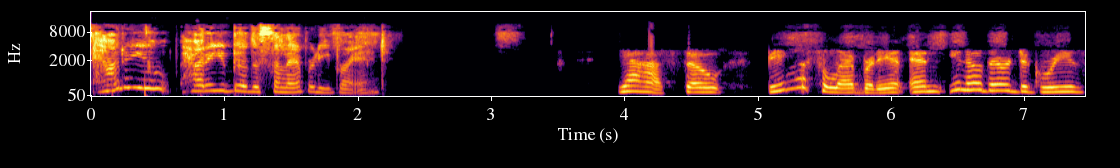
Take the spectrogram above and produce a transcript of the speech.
How do you how do you build a celebrity brand? Yeah, so being a celebrity and, and you know there are degrees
